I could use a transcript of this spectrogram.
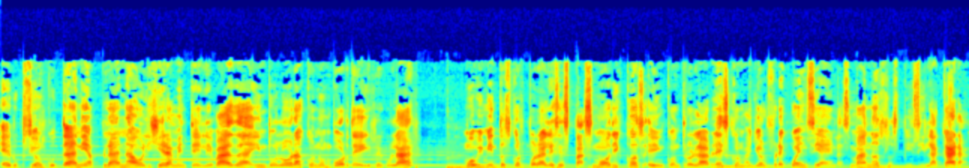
erupción cutánea plana o ligeramente elevada, indolora con un borde irregular, movimientos corporales espasmódicos e incontrolables con mayor frecuencia en las manos, los pies y la cara.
